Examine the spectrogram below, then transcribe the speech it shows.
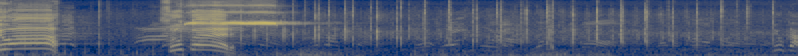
Miła! Super! Piłka!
